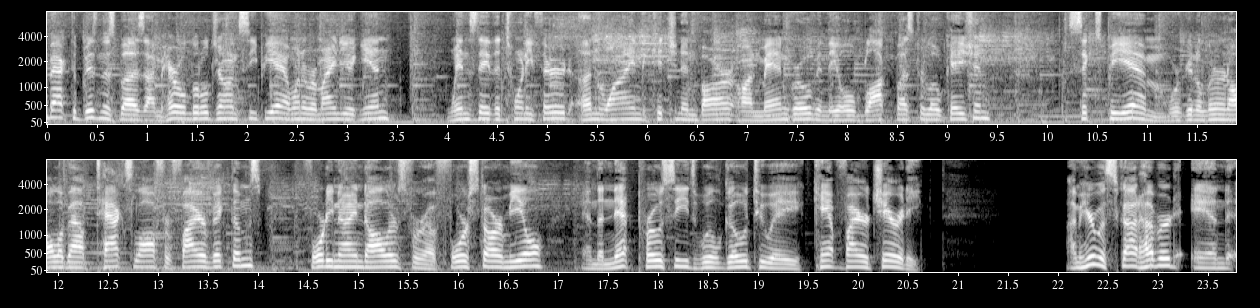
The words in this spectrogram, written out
back to Business Buzz. I'm Harold Littlejohn, CPA. I want to remind you again Wednesday the 23rd, Unwind Kitchen and Bar on Mangrove in the old Blockbuster location. 6 p.m., we're going to learn all about tax law for fire victims, $49 for a four star meal, and the net proceeds will go to a Camp Fire charity. I'm here with Scott Hubbard, and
